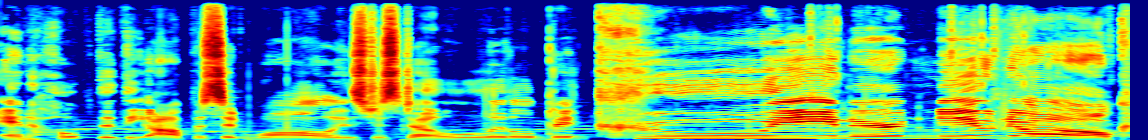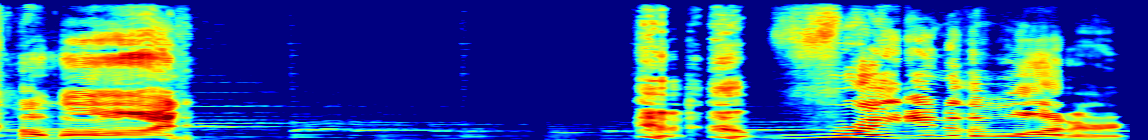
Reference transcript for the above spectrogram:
and hope that the opposite wall is just a little bit cleaner. New, no, come on. right into the water.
